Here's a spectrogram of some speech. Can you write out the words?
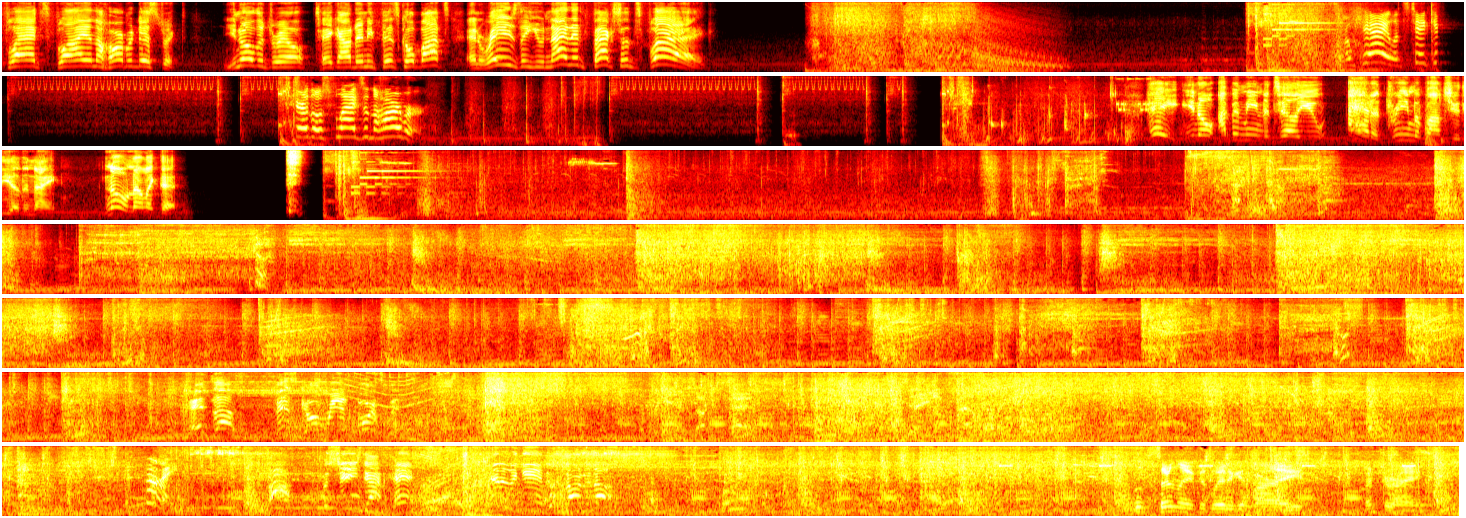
Flags fly in the Harbor District. You know the drill. Take out any FizCo bots and raise the United Factions flag. Okay, let's take care of those flags in the harbor. Hey, you know, I've been meaning to tell you, I had a dream about you the other night. No, not like that. certainly a good way to get my Venturang.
